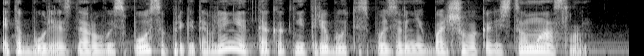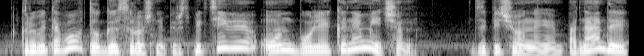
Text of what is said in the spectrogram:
это более здоровый способ приготовления, так как не требует использования большого количества масла. Кроме того, в долгосрочной перспективе он более экономичен. Запеченные эмпанады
